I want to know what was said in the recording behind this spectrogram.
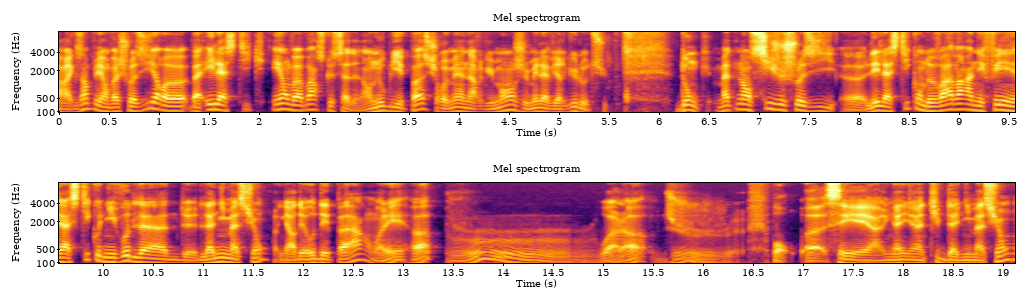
par exemple, et on va choisir euh, bah, élastique. Et on va voir ce que ça donne. Alors n'oubliez pas, si je remets un argument, je mets la virgule au-dessus. Donc maintenant, si je choisis l'élastique, on devra avoir un effet élastique au niveau de l'animation. Regardez au départ, vous voyez, hop, voilà. Bon, euh, c'est un, un, type d'animation,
